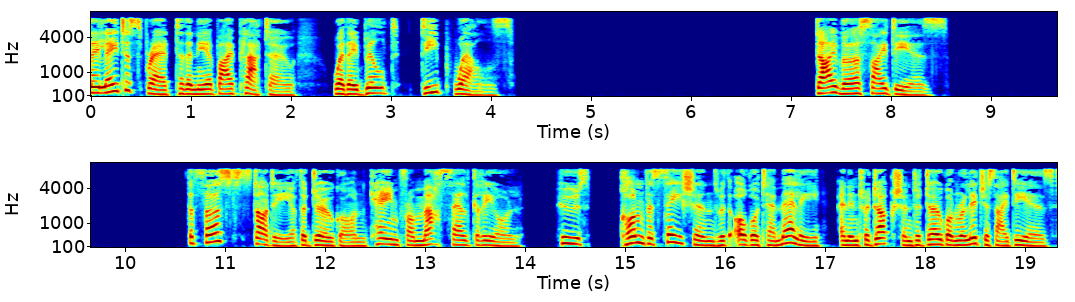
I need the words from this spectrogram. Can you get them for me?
They later spread to the nearby plateau, where they built deep wells. Diverse Ideas The first study of the Dogon came from Marcel Griaule, whose Conversations with Ogotemmeli, an introduction to Dogon religious ideas,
